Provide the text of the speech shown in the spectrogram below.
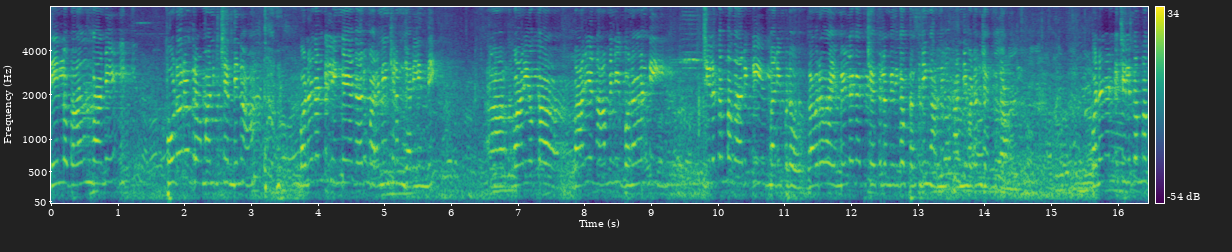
దీనిలో భాగంగానే పొడూరు గ్రామానికి చెందిన బొనగంటి లింగయ్య గారు మరణించడం జరిగింది. వారి యొక్క భార్య నామిని బొనగంటి చిలకమ్మ గారికి మరి ఇప్పుడు గౌరవ ఎమ్మెల్యే గారి చేతుల మీదుగా ప్రొసీడింగ్ అంది అందివ్వడం జరుగుతూ ఉంది. బొనగంటి చిలకమ్మ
